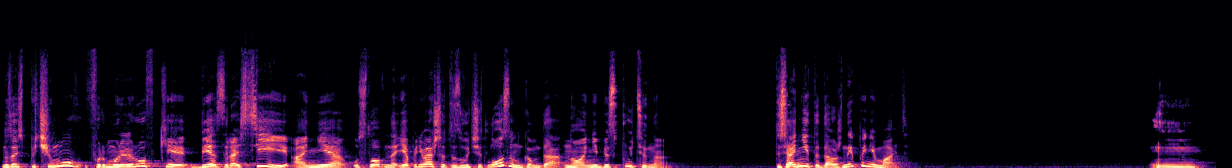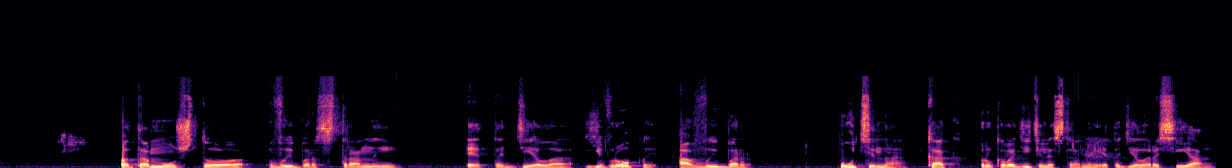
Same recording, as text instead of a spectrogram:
Ну, то есть почему формулировки без России, а не условно... Я понимаю, что это звучит лозунгом, да, но они без Путина. То есть они-то должны понимать. Потому что выбор страны – это дело Европы, а выбор Путина как руководителя страны, это дело россиян.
